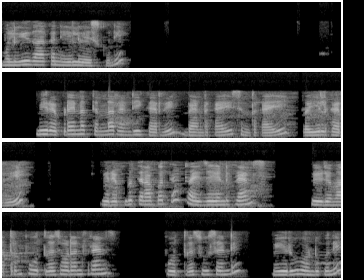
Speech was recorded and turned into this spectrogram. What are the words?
ములిగేదాకా నీళ్ళు వేసుకుని మీరు ఎప్పుడైనా తిన్నారండి కర్రీ? బెండకాయ చింతకాయ రొయ్యల కర్రీ? మీరు ఎప్పుడు తినకపోతే ట్రై చేయండి ఫ్రెండ్స్. వీడియో మాత్రం పూర్తిగా చూడండి ఫ్రెండ్స్. పూర్తిగా చూసండి. మీరు వండుకొని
